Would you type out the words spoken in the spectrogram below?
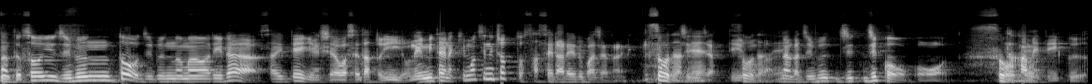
なんてそういう自分と自分の周りが最低限幸せだといいよね、みたいな気持ちにちょっとさせられる場じゃない？そうだね神社っていうのが。そうだねなんか自分、じ自己をこう、高めていく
